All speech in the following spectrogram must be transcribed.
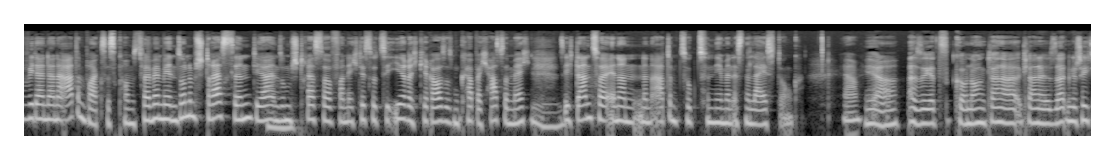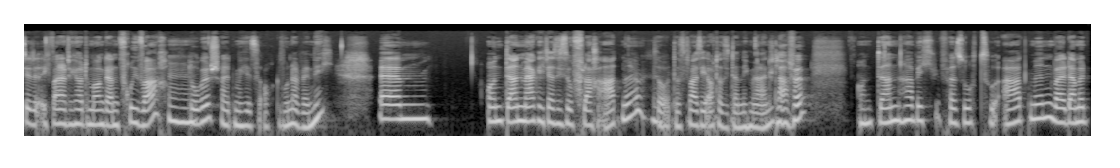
wieder in deine Atempraxis kommst. Weil wenn wir in so einem Stress sind, ja, in so einem mhm. Stressor von ich dissoziiere, ich gehe raus aus dem Körper, ich hasse mich, sich dann zu erinnern, einen Atemzug zu nehmen, ist eine Leistung. Ja. ja, also jetzt kommt noch eine kleine, kleine Seitengeschichte. Ich war natürlich heute Morgen dann früh wach, mhm. logisch, hat mich jetzt auch gewundert, wenn nicht. Ähm, und dann merke ich, dass ich so flach atme. Mhm. So, das weiß ich auch, dass ich dann nicht mehr einschlafe. Und dann habe ich versucht zu atmen, weil damit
